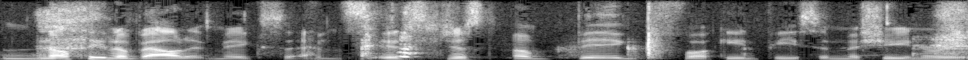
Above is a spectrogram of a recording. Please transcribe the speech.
nothing about it makes sense. It's just a big fucking piece of machinery.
